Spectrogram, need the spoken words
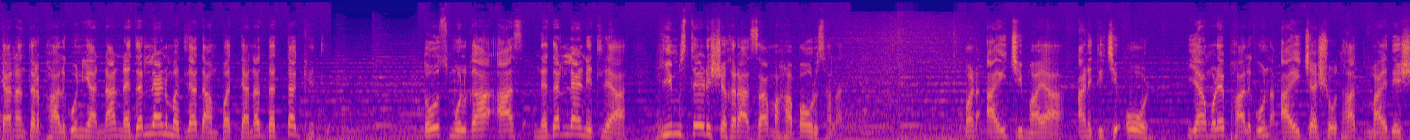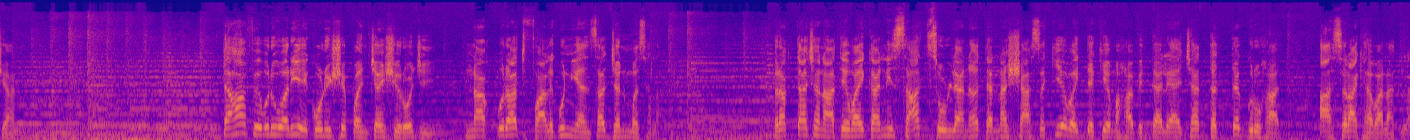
त्यानंतर फाल्गुन यांना नेदरलँडमधल्या दाम्पत्यानं दत्तक घेतलं. तोच मुलगा आज नेदरलँड इथल्या हिमस्टेड शहराचा महापौर झाला पण आईची माया आणि तिची ओढ यामुळे फाल्गुन आईच्या शोधात मायदेशी आले. दहा फेब्रुवारी एकोणीसशे पंच्याऐंशी रोजी नागपुरात फाल्गुन यांचा जन्म झाला. रक्ताच्या नातेवाईकांनी साथ सोडल्यानं त्यांना शासकीय वैद्यकीय महाविद्यालयाच्या दत्तकगृहात आसरा घ्यावा लागला.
